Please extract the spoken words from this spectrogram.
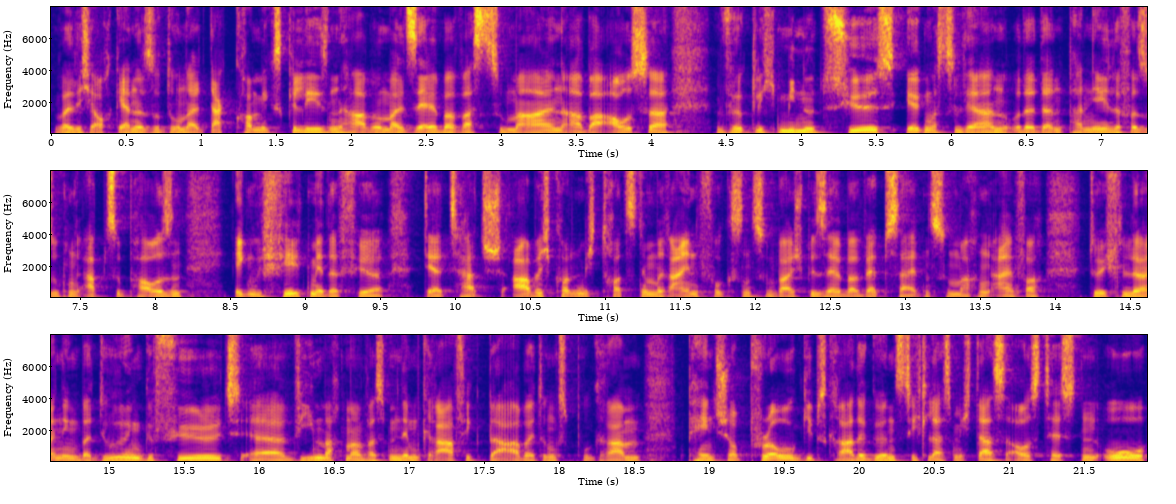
weil ich auch gerne so Donald Duck Comics gelesen habe, mal selber was zu malen, aber außer wirklich minutiös irgendwas zu lernen oder dann Paneele versuchen abzupausen, irgendwie fehlt mir dafür der Touch. Aber ich konnte mich trotzdem reinfuchsen, zum Beispiel selber Webseiten zu machen, einfach durch Learning by Doing gefühlt. Äh, wie macht man was mit dem Grafikbearbeitungsprogramm? PaintShop Pro gibt es gerade günstig, lass mich das austesten. Oh,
